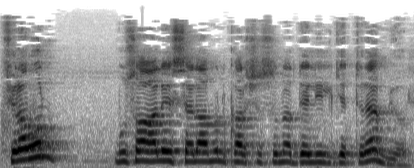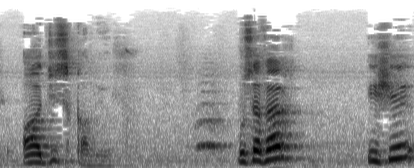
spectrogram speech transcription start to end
Firavun Musa aleyhisselamın karşısına delil getiremiyor aciz kalıyor. Bu sefer işi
